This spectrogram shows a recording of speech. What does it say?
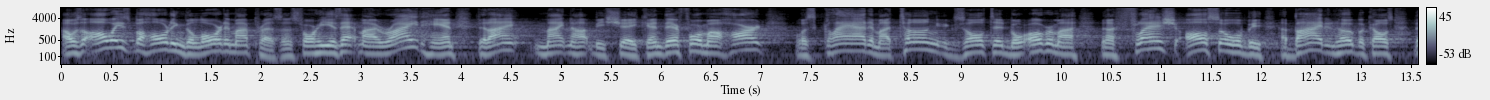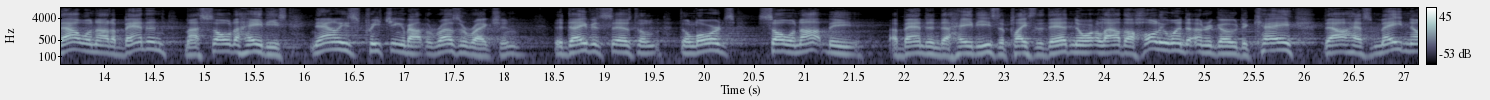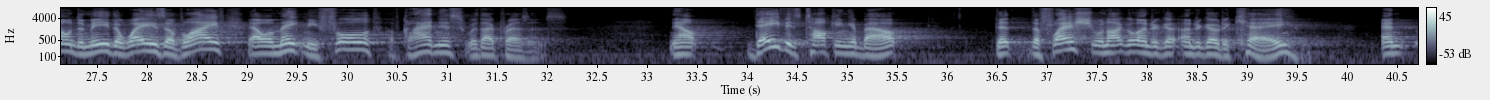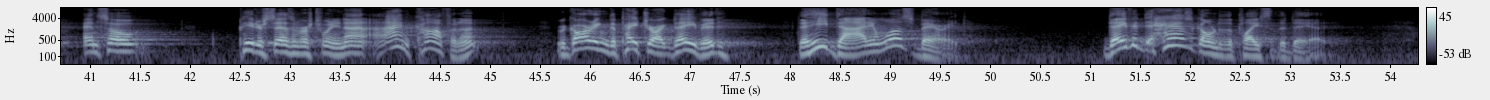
I was always beholding the Lord in my presence, for he is at my right hand that I might not be shaken. Therefore, my heart was glad and my tongue exulted. Moreover, my, my flesh also will be abide in hope, because thou wilt not abandon my soul to Hades. Now he's preaching about the resurrection. That David says the, the Lord's soul will not be abandoned to Hades, the place of the dead, nor allow the Holy One to undergo decay. Thou hast made known to me the ways of life. Thou will make me full of gladness with thy presence. Now, David's talking about that the flesh will not go undergo, undergo decay. And, and so Peter says in verse 29 I'm confident regarding the patriarch David that he died and was buried. David has gone to the place of the dead.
